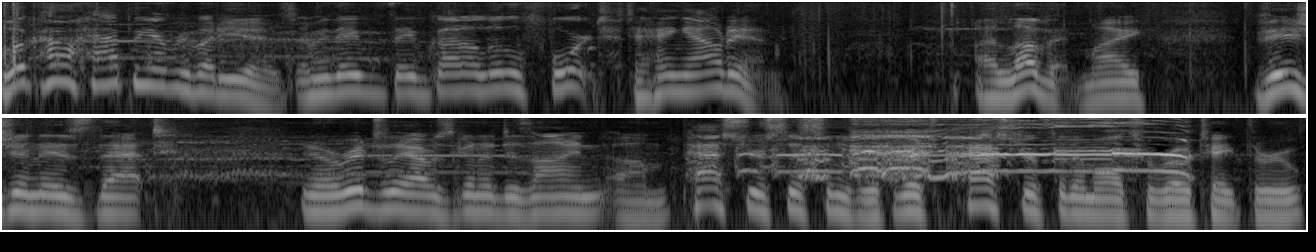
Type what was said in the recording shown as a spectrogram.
look how happy everybody is. I mean, they've, they've got a little fort to hang out in. I love it. My vision is that, you know, originally I was going to design um, pasture systems with rich pasture for them all to rotate through.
